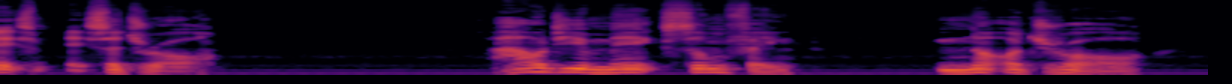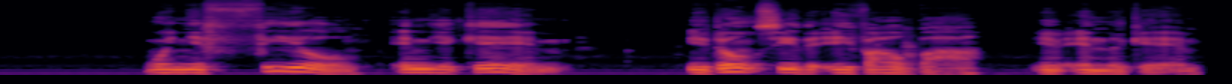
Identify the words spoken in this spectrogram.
it's it's a draw. How do you make something not a draw when you feel in your game you don't see the eval bar in, in the game,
